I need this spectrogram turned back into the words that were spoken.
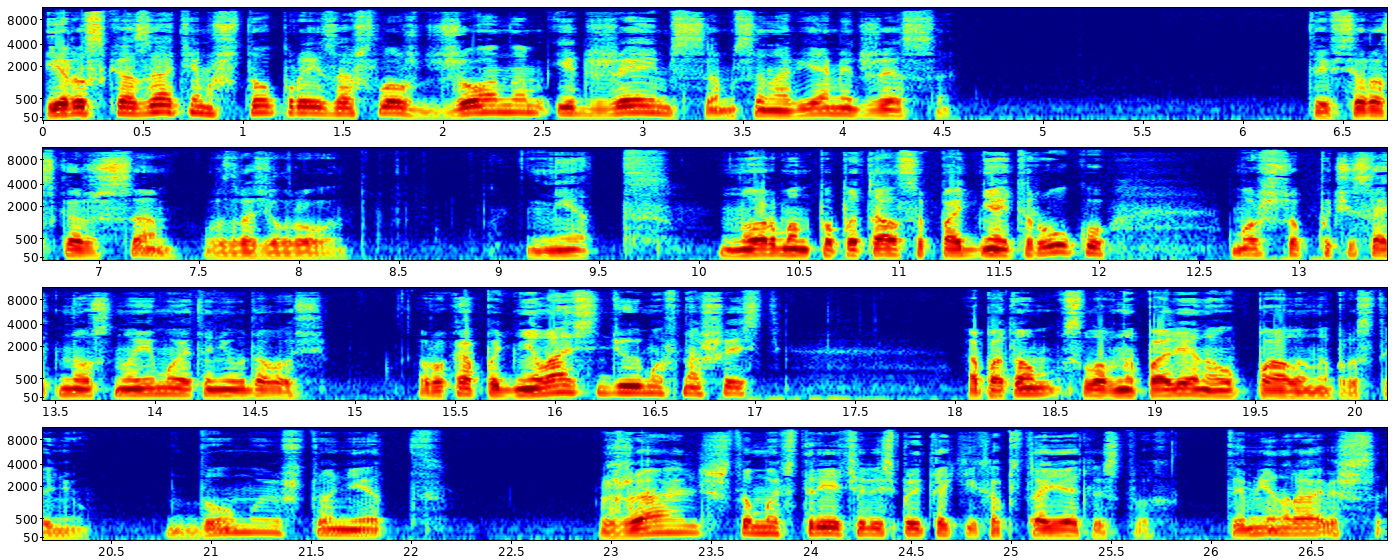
и рассказать им, что произошло с Джоном и Джеймсом, сыновьями Джесса. «Ты все расскажешь сам», — возразил Роланд. «Нет». Норман попытался поднять руку, может, чтобы почесать нос, но ему это не удалось. Рука поднялась дюймов на шесть, а потом, словно полено, упала на простыню. «Думаю, что нет. Жаль, что мы встретились при таких обстоятельствах. Ты мне нравишься.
